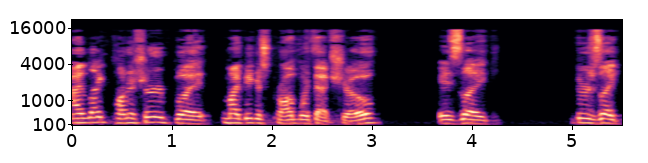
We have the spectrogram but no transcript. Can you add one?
I like Punisher, but my biggest problem with that show is like, there's like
